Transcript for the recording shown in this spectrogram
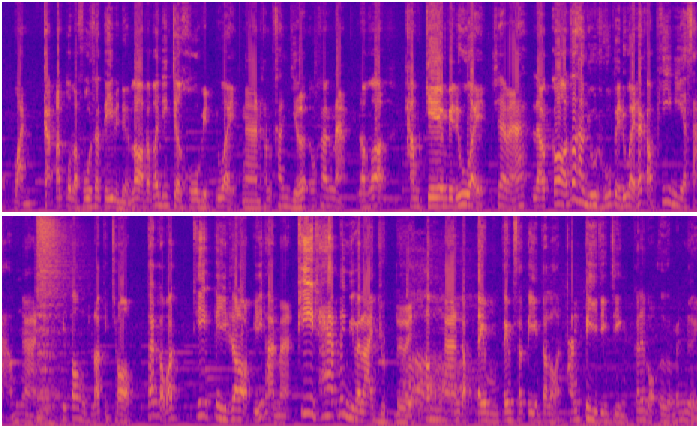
6 วัน กลับมาตรวจแบบฟูลสตรีมอีกหนึ่งรอบ แล้วก็ยิ่งเจอโควิดด้วย งานค่อนข้างเยอะค่อนข้างหนัก แล้วก็ทำเกมไปด้วย ใช่ไหมแล้วก็ต้องทำ YouTube ไปด้วย ถ้ากับพี่มีสามงานที่ต้องรับผิดชอบ ถ้ากับว่าที่ปีตลอดปีที่ผ่านมา พี่แทบไม่มีเวลาหยุดเลยทำงานแบบเต็มเต็มสตรีมตลอดทั้งปีจริง ๆ ก็เลยบอกเออแม่งเหนื่อย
